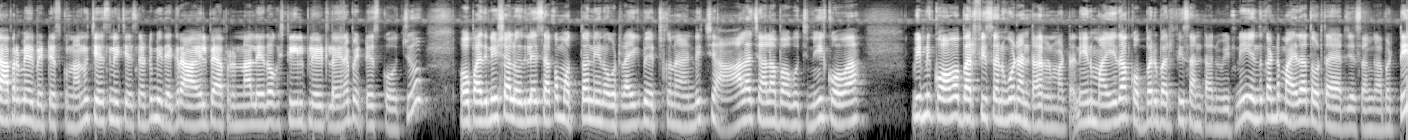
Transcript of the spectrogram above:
పేపర్ మీద పెట్టేసుకున్నాను. చేసినవి చేసినట్టు మీ దగ్గర ఆయిల్ పేపర్ ఉన్నా లేదా ఒక స్టీల్ ప్లేట్లో అయినా పెట్టేసుకోవచ్చు. ఓ పది నిమిషాలు వదిలేసాక మొత్తం నేను ఒక ట్రైకి పేర్చుకున్నాను అండి. చాలా చాలా బాగా వచ్చినాయి కోవా వీటిని కోవా బర్ఫీస్ అని కూడా అంటారనమాట. నేను మైదా కొబ్బరి బర్ఫీస్ అంటాను వీటిని. ఎందుకంటే మైదాతో తయారు చేశాం కాబట్టి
